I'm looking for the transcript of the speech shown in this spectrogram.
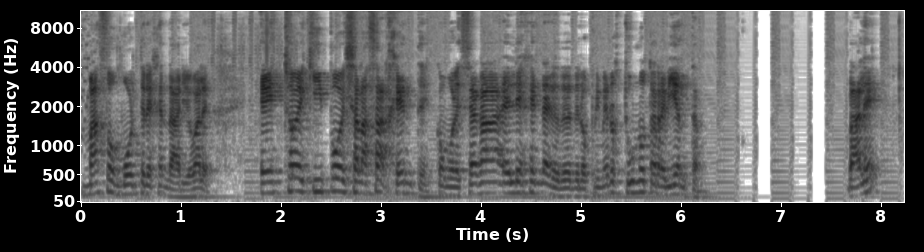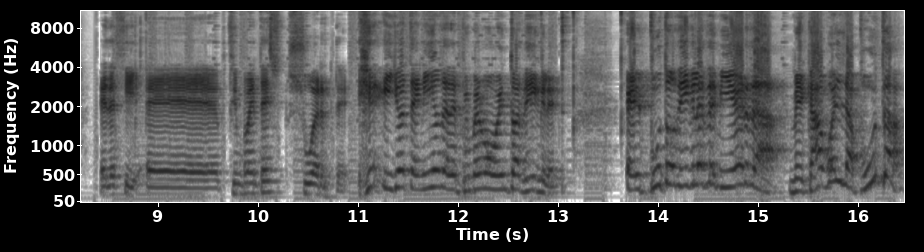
mazo muerte legendario, ¿vale? Estos equipos es al azar, gente. Como les haga el legendario desde los primeros turnos, te revientan. ¿Vale? Es decir, eh, simplemente es suerte. y yo he tenido desde el primer momento a Diglett. ¡El puto Diglett de mierda! ¡Me cago en la puta!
